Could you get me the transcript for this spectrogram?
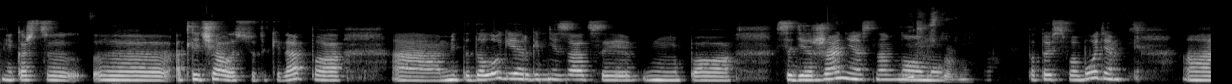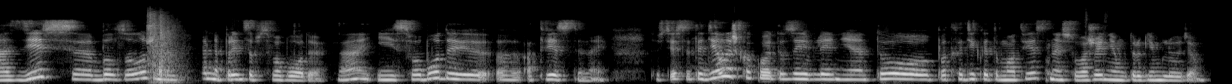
мне кажется, э, отличалась все-таки да, по а, методологии организации, по содержанию основному по той свободе. А, Здесь э, был заложен принцип свободы, да, и свободы э, ответственной. То есть, если ты делаешь какое-то заявление, то подходи к этому ответственно и с уважением к другим людям.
